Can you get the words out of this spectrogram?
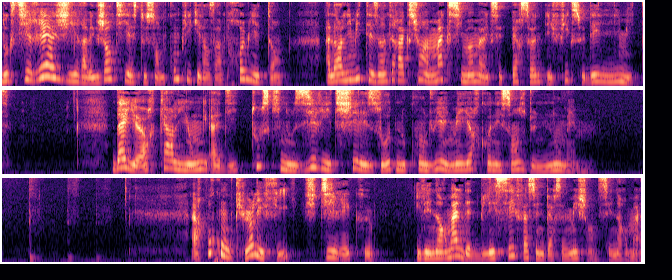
Donc si réagir avec gentillesse te semble compliqué dans un premier temps, alors limite tes interactions un maximum avec cette personne et fixe des limites. D'ailleurs, Carl Jung a dit Tout ce qui nous irrite chez les autres nous conduit à une meilleure connaissance de nous-mêmes. Alors pour conclure, les filles, je dirais que il est normal d'être blessé face à une personne méchante, c'est normal.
